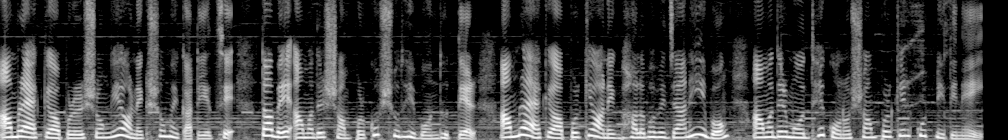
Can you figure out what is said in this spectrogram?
আমরা একে অপরের সঙ্গে অনেক সময় কাটিয়েছি। তবে আমাদের সম্পর্ক শুধুই বন্ধুত্বের। আমরা একে অপরকে অনেক ভালোভাবে জানি এবং আমাদের মধ্যে কোনো সম্পর্কের কূটনীতি নেই।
